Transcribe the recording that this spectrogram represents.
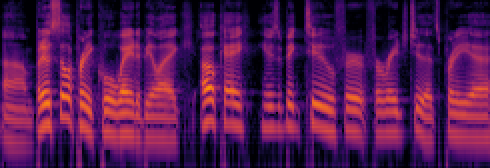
Um, but it was still a pretty cool way to be like, okay, here's a big two for for Rage Two. That's pretty uh,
